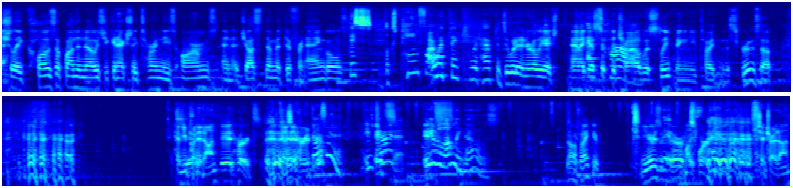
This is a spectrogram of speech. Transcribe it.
actually close up on the nose. You can actually turn these arms and adjust them at different angles. This looks painful. I would think you would have to do it at an early age. And I guess That's if the child was sleeping and you tighten the screws up. Have you put it on? It hurts. Does it hurt? Does it? You've It's- tried it. You have a lovely nose. No, thank you. Years of therapy. Must work. Should I try it on?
